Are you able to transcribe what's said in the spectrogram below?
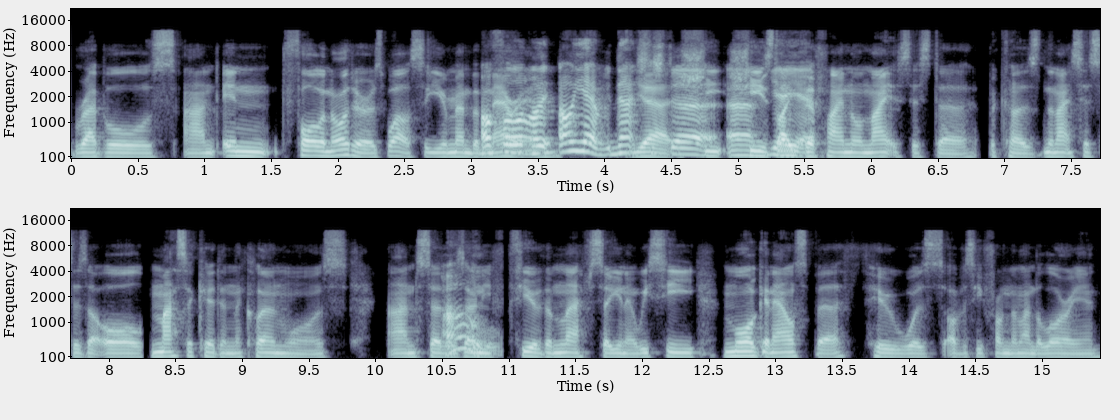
Rebels, and in Fallen Order as well. So you remember oh, Merrin? Oh yeah, Night yeah, Sister. She, uh, she's yeah, like yeah. the final Night Sister because the Night Sisters are all massacred in the Clone Wars, and so there's only Oh. a few of them left. So you know, we see Morgan Elspeth, who was obviously from The Mandalorian.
